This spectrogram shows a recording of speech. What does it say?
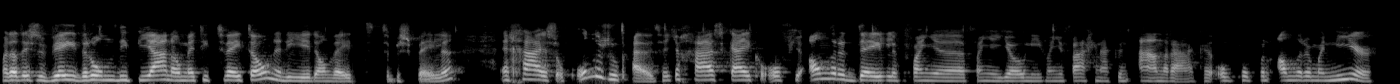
Maar dat is wederom die piano met die twee tonen die je dan weet te bespelen. En ga eens op onderzoek uit. Weet je, ga eens kijken of je andere delen van je, van je yoni, van je vagina kunt aanraken. Of op een andere manier.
